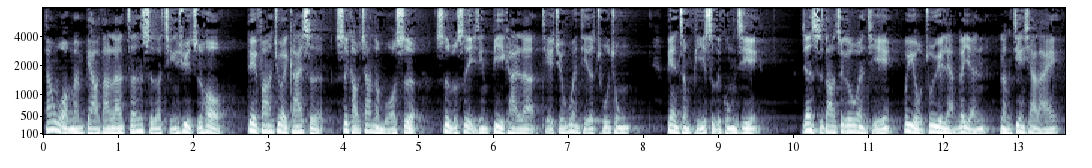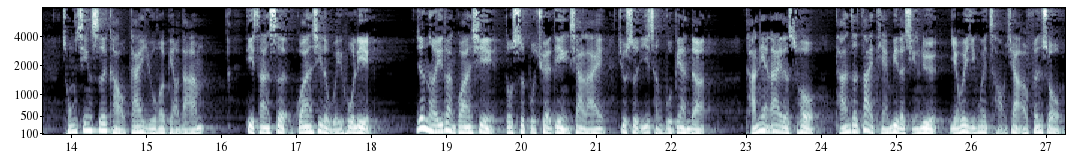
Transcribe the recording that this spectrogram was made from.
当我们表达了真实的情绪之后，对方就会开始思考这样的模式是不是已经避开了解决问题的初衷，变成彼此的攻击。认识到这个问题会有助于两个人冷静下来，重新思考该如何表达。第三是关系的维护力。任何一段关系都是不确定下来就是一成不变的。谈恋爱的时候，谈着再甜蜜的情侣，也会因为吵架而分手。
